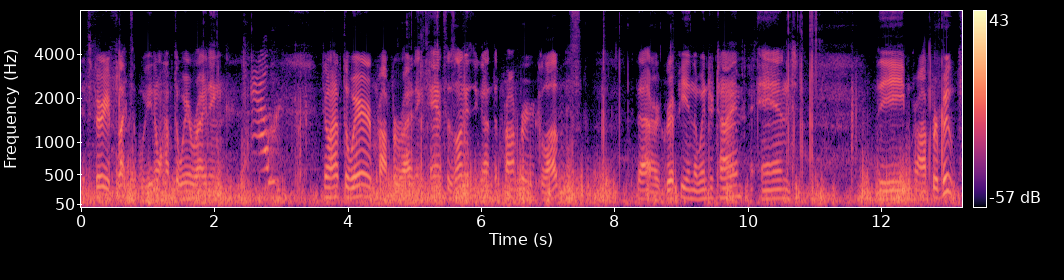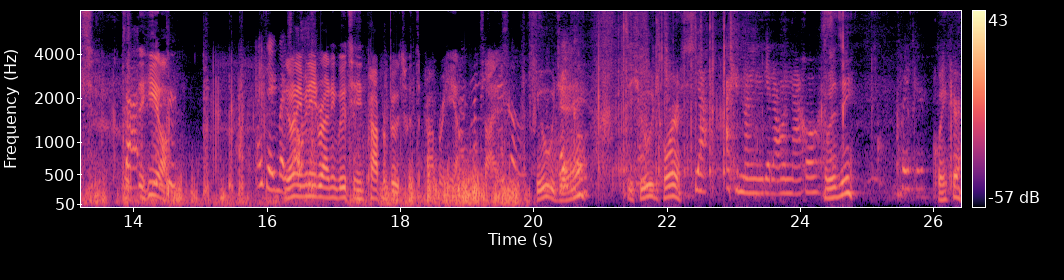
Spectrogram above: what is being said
it's very flexible. You don't have to wear riding Ow. don't have to wear proper riding pants as long as you got the proper gloves that are grippy in the wintertime and the proper boots with That- the heel. I saved myself. You don't even need riding boots, you need proper boots with the proper heel. Huge, eh? It's a huge horse. Yeah, I could not even get on that horse. Who is he? Quaker. Quaker.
